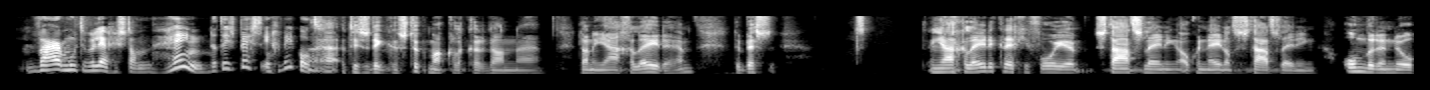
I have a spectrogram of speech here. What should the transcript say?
Waar moeten beleggers dan heen? Dat is best ingewikkeld. Nou ja, het is denk ik een stuk makkelijker dan, eh, dan een jaar geleden. Hè? De best, een jaar geleden kreeg je voor je staatslening, ook een Nederlandse staatslening, onder de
